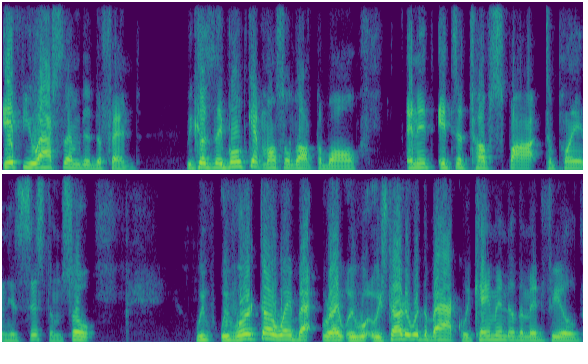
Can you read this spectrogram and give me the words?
if you ask them to defend because they both get muscled off the ball and it, it's a tough spot to play in his system. So we've we've worked our way back. Right, we we started with the back. We came into the midfield.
